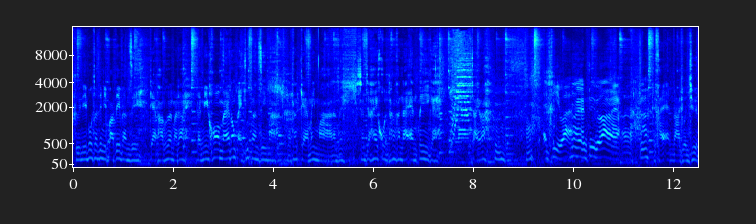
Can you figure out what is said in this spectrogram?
คืนนี้พวกฉันจะมีปาร์ตี้แฟนซี แกพาเพื่อนมาได้ แต่มีข้อแม้ต้องแต่งชุดแฟนซีมาแต่ถ้าแกไม่มานะเว้ยฉันจะให้คนทั้งคณะแอนตี้แก ใจปะไอ้ที่ว่าไอ้ที่ว่าอะไรอะคล้ายๆแอนนาชวนชื่น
